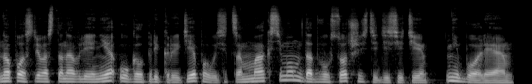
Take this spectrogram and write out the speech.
но после восстановления угол прикрытия повысится максимум до 260, не более.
